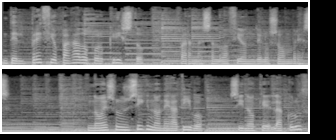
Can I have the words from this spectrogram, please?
del precio pagado por Cristo para la salvación de los hombres. No es un signo negativo, sino que la cruz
